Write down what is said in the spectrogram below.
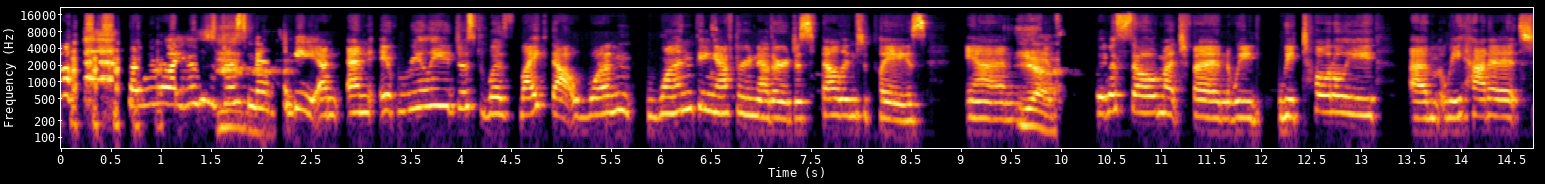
but we were like, this is just meant to be. And and it really just was like that. One one thing after another just fell into place. And yeah, it, it was so much fun. We we totally um we had it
